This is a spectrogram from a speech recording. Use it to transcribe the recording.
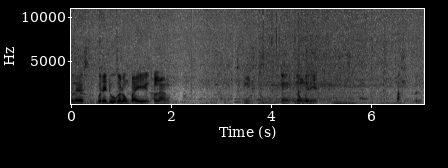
กู ได้กูได้ดูก็ลงไปข้างล่างนี่เออลงไปนี่ไปไปเลย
